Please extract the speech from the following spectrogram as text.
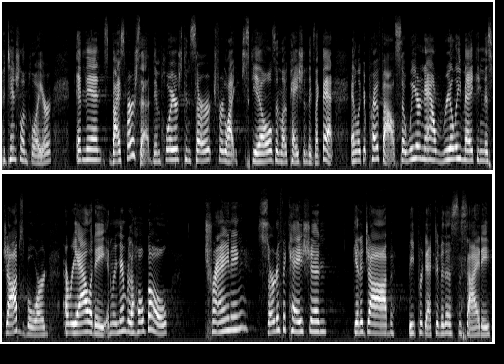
potential employer, and then vice versa. The employers can search for like skills and location, things like that, and look at profiles. So we are now really making this jobs board a reality. And remember the whole goal training, certification, get a job, be productive in this society,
